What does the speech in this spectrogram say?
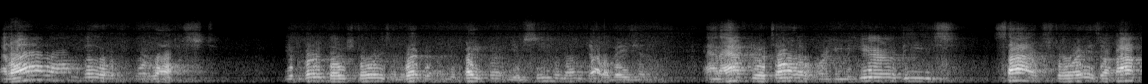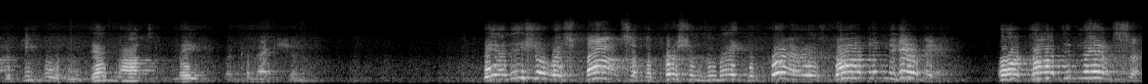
and all on board were lost. You've heard those stories and read them in the paper and you've seen them on television. And after it's all over, you hear these side stories about the people who did not make the connection. The initial response of the person who made the prayer is, God didn't hear me, or God didn't answer.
